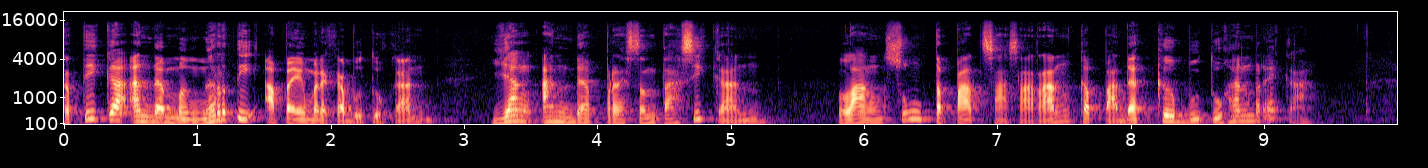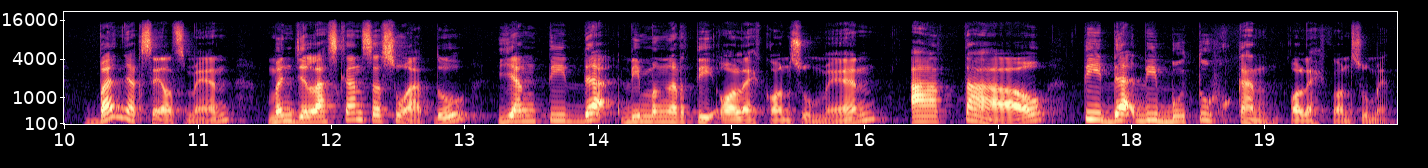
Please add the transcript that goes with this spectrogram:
Ketika Anda mengerti apa yang mereka butuhkan, yang Anda presentasikan langsung tepat sasaran kepada kebutuhan mereka. Banyak salesman menjelaskan sesuatu yang tidak dimengerti oleh konsumen atau tidak dibutuhkan oleh konsumen.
